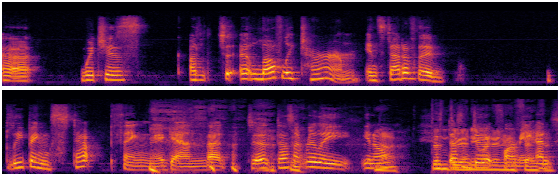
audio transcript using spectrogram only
Uh, which is a, a lovely term instead of the bleeping step thing again that d- doesn't really, you know, no, doesn't, doesn't do, do it for me. And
